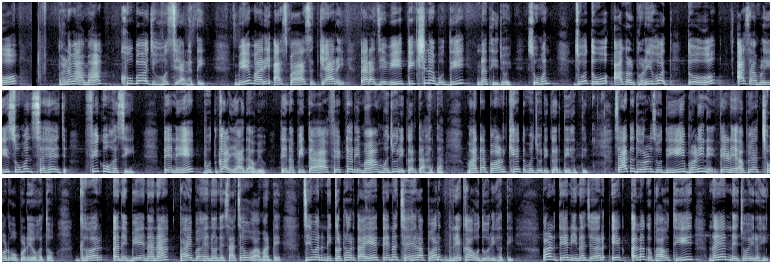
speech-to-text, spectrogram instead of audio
ભણવામાં ખૂબ જ હોશિયાર હતી. મેં મારી આસપાસ ક્યારેય તારા જેવી તીક્ષ્ણ બુદ્ધિ નથી જોઈ. સુમન, જો તું આગળ ભણી હોત તો આ સાંભળી સુમન સહેજ ફીકું હસી. તેને ભૂતકાળ યાદ આવ્યો. તેના પિતા ફેક્ટરીમાં મજૂરી કરતા હતા. માતા પણ ખેત મજૂરી કરતી હતી. સાત ધોરણ સુધી ભણીને તેણે અભ્યાસ છોડવો પડ્યો હતો. ઘર અને બે નાના ભાઈ બહેનોને સાચવવા માટે જીવનની કઠોરતાએ તેના ચહેરા પર રેખાઓ દોરી હતી. પણ તેની નજર એક અલગ ભાવથી નયનને જોઈ રહી.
